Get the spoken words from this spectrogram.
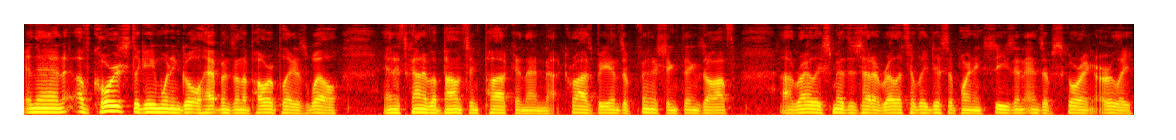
and then of course the game-winning goal happens on the power play as well, and it's kind of a bouncing puck, and then uh, Crosby ends up finishing things off. Uh, Reilly Smith has had a relatively disappointing season, ends up scoring early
